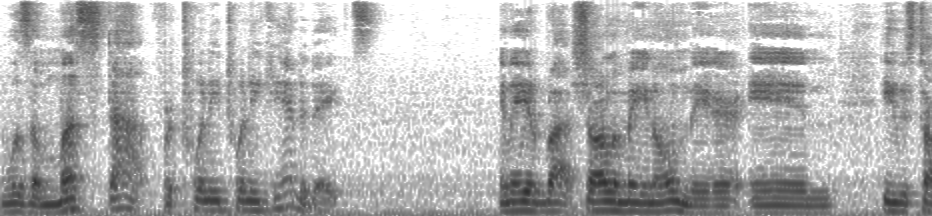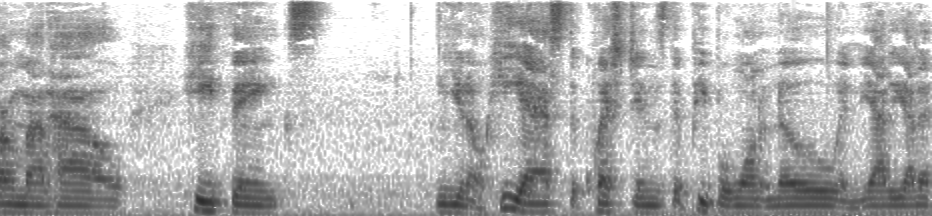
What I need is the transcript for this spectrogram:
was a must stop for 2020 candidates. And they had brought Charlemagne on there, and he was talking about how he thinks, you know, he asked the questions that people want to know, and yada yada.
